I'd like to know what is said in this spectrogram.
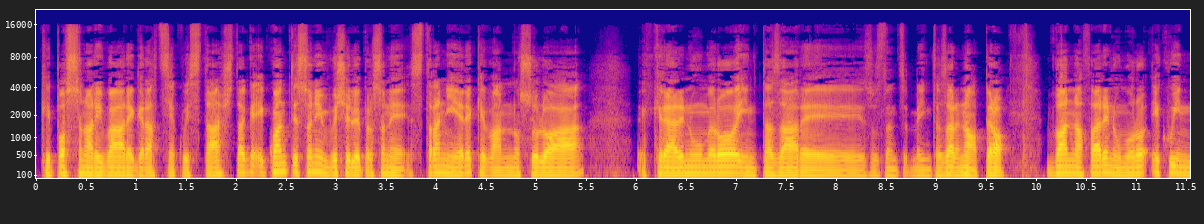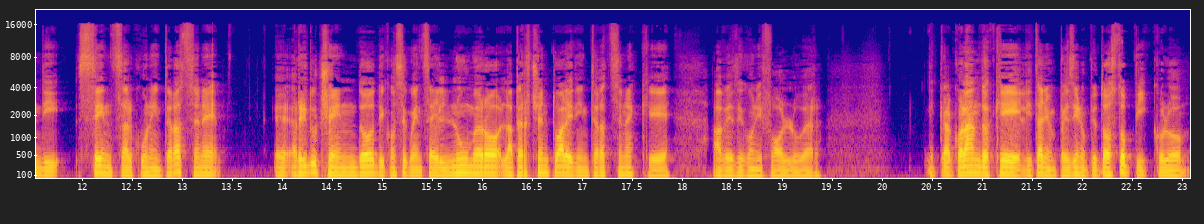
che possono arrivare grazie a quest'hashtag e quante sono invece le persone straniere che vanno solo a creare numero, intasare sostanzialmente, intasare no, però vanno a fare numero e quindi senza alcuna interazione eh, riducendo di conseguenza il numero, la percentuale di interazione che avete con i follower. Calcolando che l'Italia è un paesino piuttosto piccolo,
